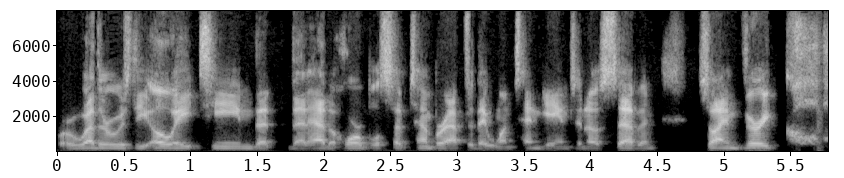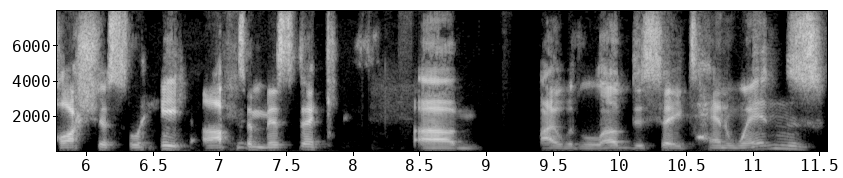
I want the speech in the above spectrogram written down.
or whether it was the 08 team that, that had a horrible September after they won 10 games in 07. So I'm very cautiously optimistic. Um, I would love to say 10 wins.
